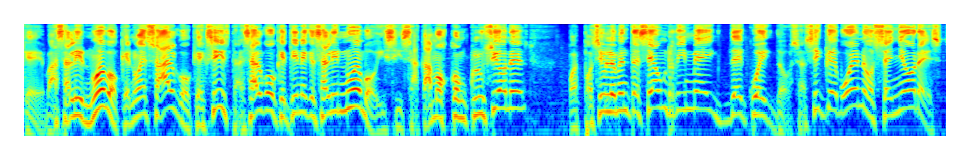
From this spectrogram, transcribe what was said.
que va a salir nuevo, que no es algo que exista, es algo que tiene que salir nuevo. Y si sacamos conclusiones, pues posiblemente sea un remake de Quake 2. Así que bueno, señores,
